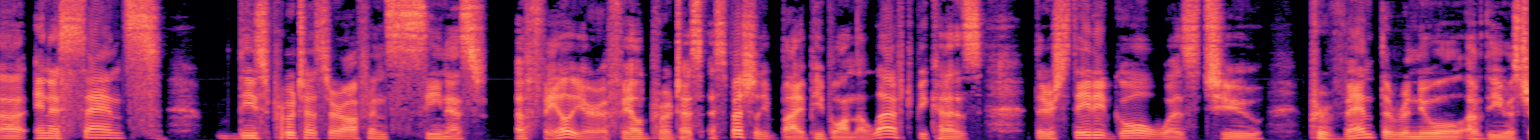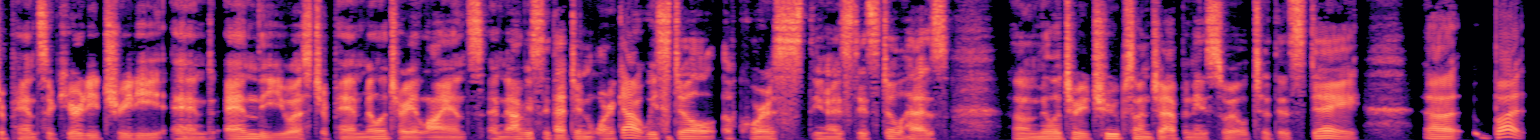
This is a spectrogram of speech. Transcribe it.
uh, in a sense, these protests are often seen as a failure, a failed protest, especially by people on the left, because their stated goal was to prevent the renewal of the US Japan Security Treaty and end the US Japan military alliance. And obviously that didn't work out. We still, of course, the United States still has uh, military troops on Japanese soil to this day. Uh, but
